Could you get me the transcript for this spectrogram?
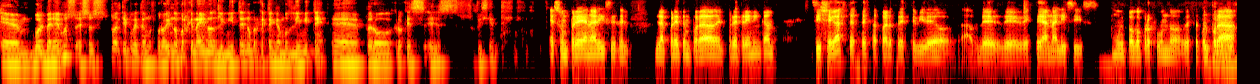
Eh, volveremos, eso es todo el tiempo que tenemos por hoy, no porque nadie nos limite, no porque tengamos límite, eh, pero creo que es, es suficiente. Es un pre-análisis de la pretemporada del pre-training camp si llegaste hasta esta parte de este video, ah, de, de, este análisis muy poco profundo de esta temporada,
